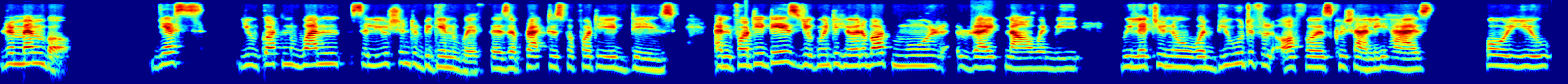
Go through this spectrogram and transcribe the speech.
remember, yes, you've gotten one solution to begin with. There's a practice for 48 days. And 48 days, you're going to hear about more right now when we we let you know what beautiful offers Khushaali has for you,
